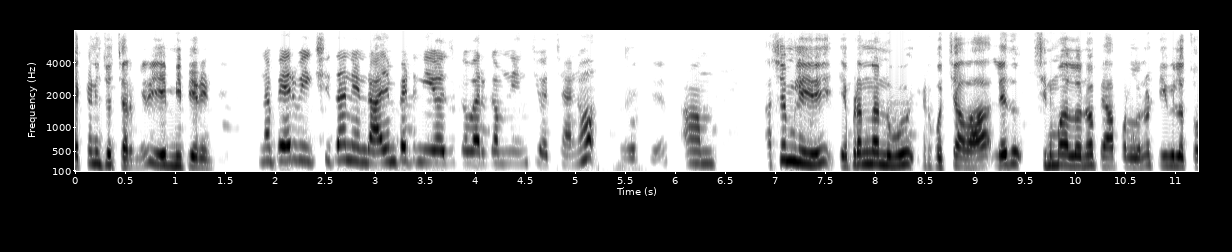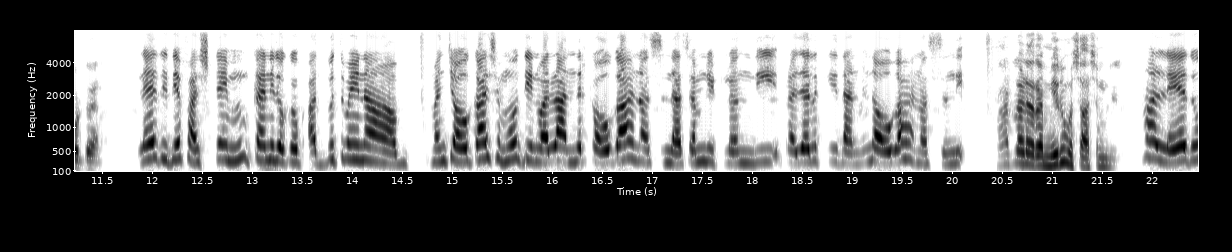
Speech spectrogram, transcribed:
ఎక్కడి నుంచి వచ్చారు మీరు? మీ పేరేంటి? నా పేరు వీక్షిత. నేను రాజంపేట నియోజకవర్గం నుంచి వచ్చాను. అసెంబ్లీ ఎప్పుడన్నా నువ్వు ఇక్కడికి వచ్చావా? లేదు సినిమాల్లోనో పేపర్లోనో టీవీలో చూడటమేనా? లేదు ఇదే ఫస్ట్ టైం కానీ ఇది ఒక అద్భుతమైన మంచి అవకాశము. దీని వల్ల అందరికి అవగాహన వస్తుంది. అసెంబ్లీ ఇట్లా ఉంది ప్రజలకి దాని మీద అవగాహన వస్తుంది. మాట్లాడారా మీరు అసెంబ్లీలో ఆ, లేదు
